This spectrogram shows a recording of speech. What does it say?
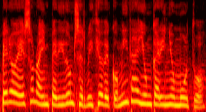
Pero eso no ha impedido un servicio de comida y un cariño mutuo.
